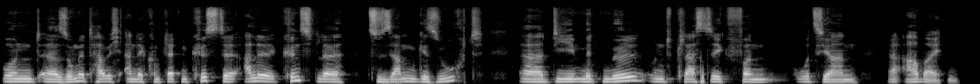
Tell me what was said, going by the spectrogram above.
Und äh, somit habe ich an der kompletten Küste alle Künstler zusammengesucht, äh, die mit Müll und Plastik von Ozeanen äh, arbeiten.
